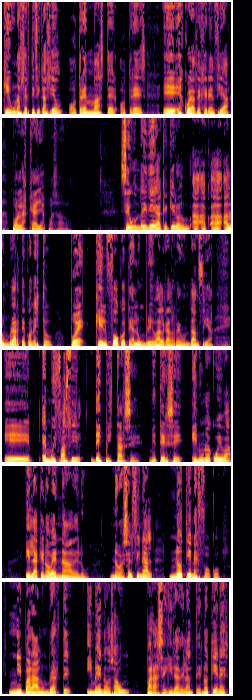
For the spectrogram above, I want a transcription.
que una certificación o tres máster o tres eh, escuelas de gerencia por las que hayas pasado. Segunda idea que quiero alumbrarte con esto, pues que el foco te alumbre, valga la redundancia. Eh, es muy fácil despistarse, meterse en una cueva en la que no ves nada de luz. No ves el final, no tienes foco, ni para alumbrarte y menos aún para seguir adelante. No tienes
